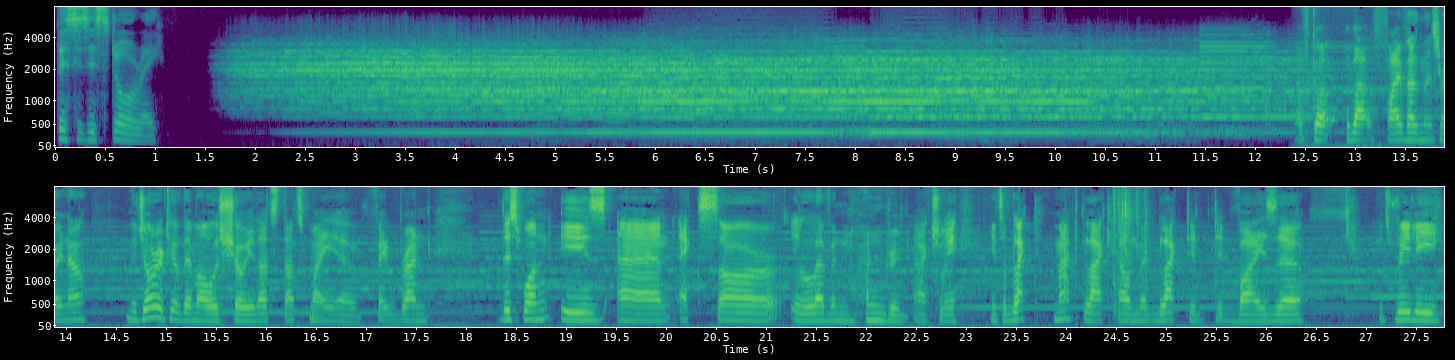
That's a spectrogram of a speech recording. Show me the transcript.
This is his story. I've got about five helmets right now. Majority of them I will show you. That's that's my uh, favorite brand. This one is an XR 1100 actually. It's a black matte black helmet, black tinted visor. It's really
